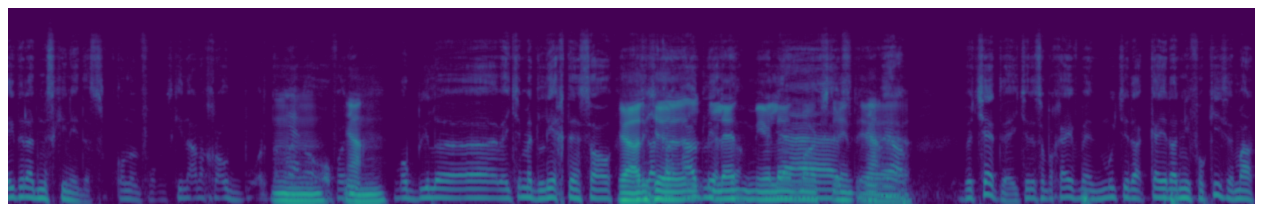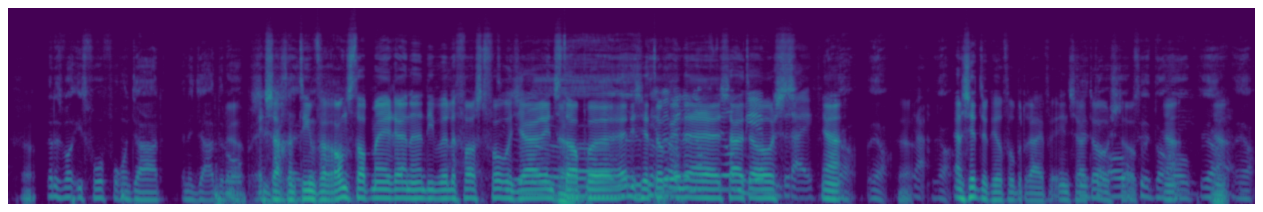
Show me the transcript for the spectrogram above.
weten dat misschien niet. Dus konden we bijvoorbeeld misschien naar een groot bord Mhm. hangen of een Ja. Mobiele, eh, weet je, met licht en zo. Ja, Dus dat je land, meer landmarks erin. Ja. Budget, weet je. Dus op een gegeven moment moet je daar, kan je daar niet voor kiezen. Maar Ja. dat is wel iets voor volgend jaar en het jaar erop. Ik zag een team van Randstad meerennen. Die willen vast volgend jaar instappen. Ja. hè, die zitten ook in nog eh, Zuidoost. Ja. Ja, ja, Ja. Ja. ja. En er zitten ook heel veel bedrijven in Zit Zuidoost ook. Zit Ja. ook, ja, Ja.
